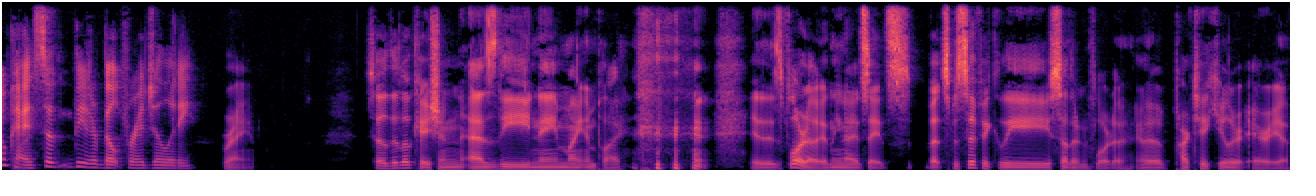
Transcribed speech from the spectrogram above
Okay, so these are built for agility. Right. So the location, as the name might imply, is Florida in the United States, but specifically southern Florida, a particular area.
